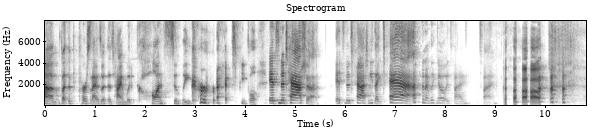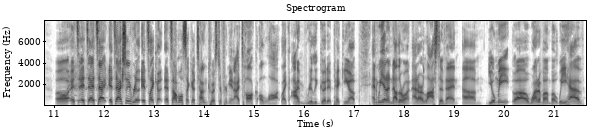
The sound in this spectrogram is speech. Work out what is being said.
Um, but the person I was with at the time would constantly correct people. It's Natasha. It's Natasha. He's like Ta, and I'm like, no, it's fine. It's fine. Oh, it's it's it's it's actually really it's like a, it's almost like a tongue twister for me, and I talk a lot. Like I'm really good at picking up. And we had another one at our last event. Um, you'll meet uh, one of them, but we have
